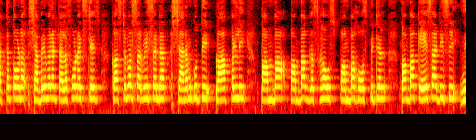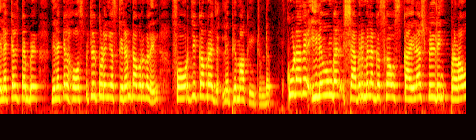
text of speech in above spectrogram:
Attathode Sabarimala telephone exchange customer service centre Sharamkuthi Plappally Pamba Pamba guest house Pamba hospital Pamba K S R T C Nilakkal temple Nilakkal hospital തുടങ്ങിയ സ്ഥിരം ടവറുകളിൽ ഫോർ ജി കവറേജ് ലഭ്യമാക്കിയിട്ടുണ്ട്. കൂടാതെ Elavunkal Sabarimala guest house Kailash building Pranav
